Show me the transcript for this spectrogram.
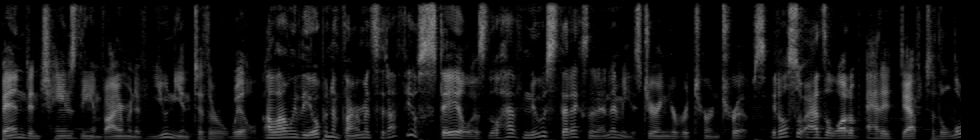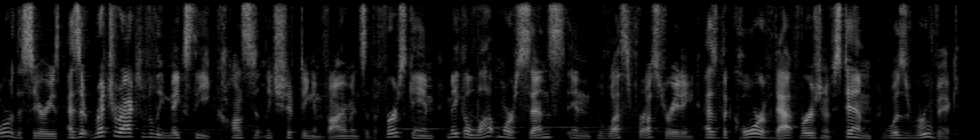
bend and change the environment of Union to their will, allowing the open environments to not feel stale as they'll have new aesthetics and enemies during your return trips. It also adds a lot of added depth to the lore of the series as it retroactively makes the constantly shifting environments of the first game make a lot more sense and less frustrating, as the core of that version of STEM was Ruvik,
